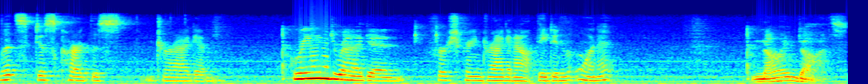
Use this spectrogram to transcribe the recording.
Let's discard this dragon. Green dragon. First green dragon out. They didn't want it. Nine dots.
